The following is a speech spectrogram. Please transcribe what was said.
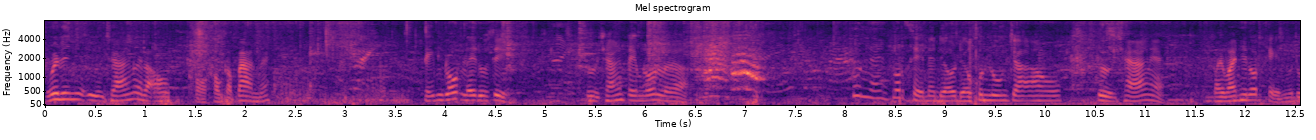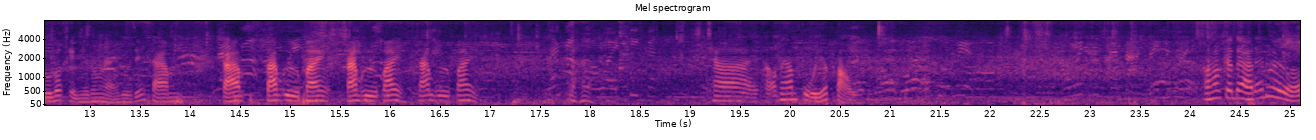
เว้ยนี่มีอือช้างด้วยเราเอาขอเขากลับบ้านไหมเต็มรถเลยดูสิอือช้างเต็มรถเลยอะรุ่นไงรถเข็นเนี่ยเดี๋ยวเดี๋ยวคุณลุงจะเอาอือช้างเนี่ยไปไว้ที่รถเข็นมาดูรถเข็นอยู่ตรงไหนดูสิตาม ตามตามอือไป ตามอือไป ตามอือไป แล้วก็เอาไว้ที่กระถางใช่เขาเอาไปทำปุ๋ยหรือเปล่าเอาไว้ทำกระดาษได้ด้วยเอาทำกระดาษได้ด้วยเหรอ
